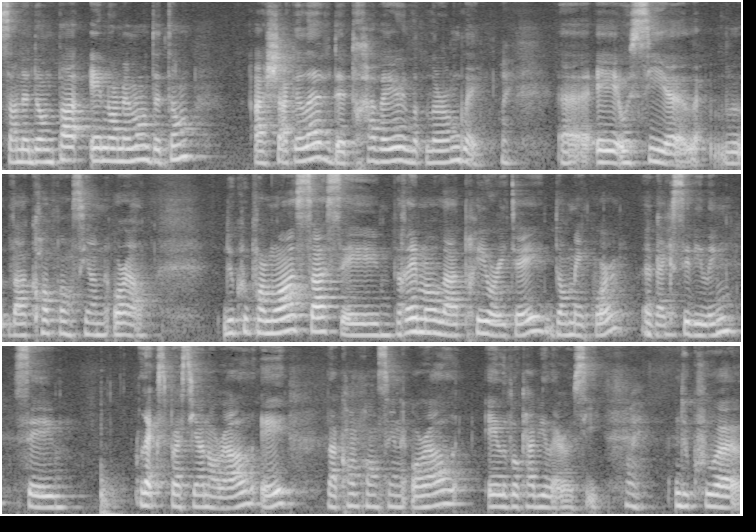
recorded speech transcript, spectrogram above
ça ne donne pas énormément de temps à chaque élève de travailler leur anglais. Euh, et aussi euh, la, compréhension orale. Du coup, pour moi, ça, c'est vraiment la priorité dans mes cours avec Civiling. C'est l'expression orale et la compréhension orale et le vocabulaire aussi. Du coup, euh,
